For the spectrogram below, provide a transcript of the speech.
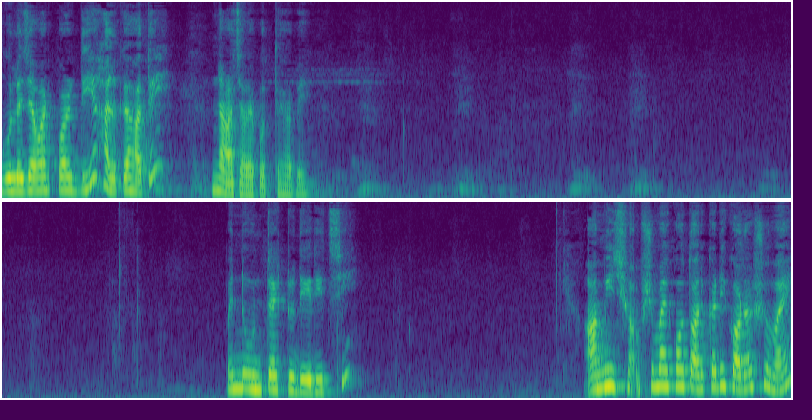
গলে যাওয়ার পর দিয়ে হালকা হাতে নাড়াচাড়া করতে হবে। নুনটা একটু দিয়ে দিচ্ছি। আমি সবসময় কোনো তরকারি করার সময়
